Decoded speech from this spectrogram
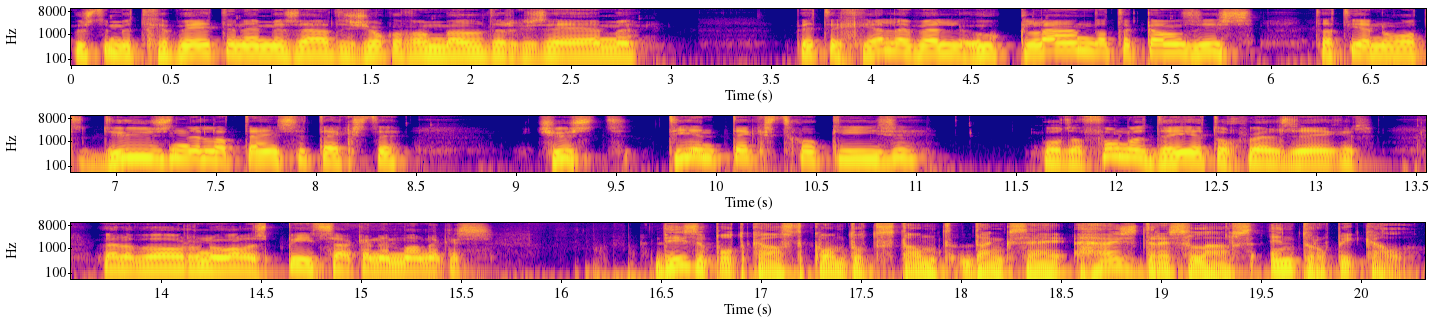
Moesten het geweten hebben, zei de Jokke van Mulder gezegd Weet de gelle wel hoe klein dat de kans is dat hij nog wat duizenden Latijnse teksten juist die tekst gaat kiezen? De vonden deed je toch wel zeker. Wel, we waren nog eens pietzakken en mannetjes. Deze podcast kwam tot stand dankzij Huisdresselaars en Tropical.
